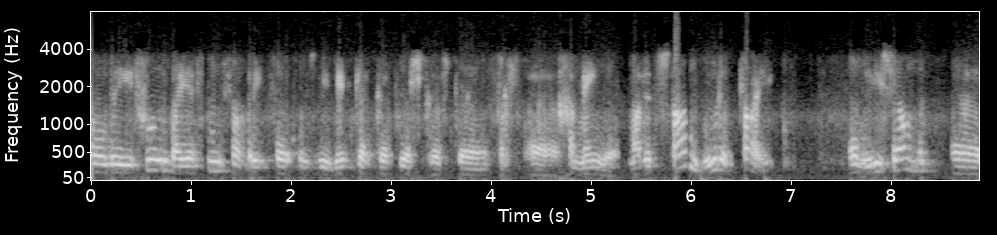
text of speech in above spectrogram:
sal die voer by 'n voerfabriek volgens die wetlike voorskrifte ver, uh, gemeng word maar dit staan boere vry om hierdie selfde uh,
